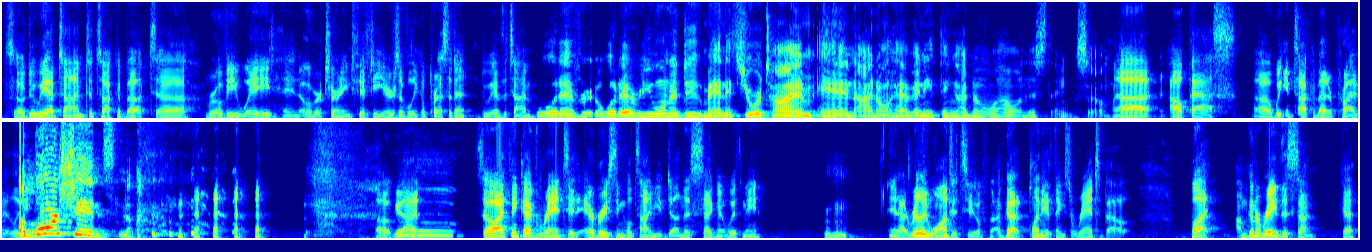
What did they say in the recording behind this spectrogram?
So, do we have time to talk about uh, Roe v. Wade and overturning 50 years of legal precedent? Do we have the time? Whatever, whatever you want to do, man. It's your time, and I don't have anything I don't allow on this thing. So, uh, I'll pass. Uh, we can talk about it privately. Abortions. No. oh God. So I think I've ranted every single time you've done this segment with me, mm-hmm. and I really wanted to. I've got plenty of things to rant about, but I'm gonna rave this time. Okay.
